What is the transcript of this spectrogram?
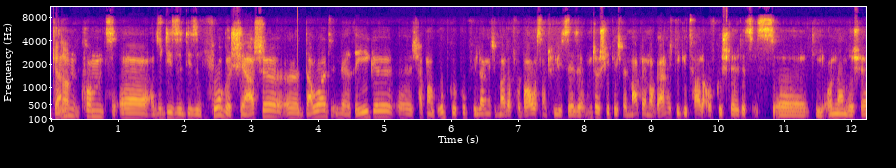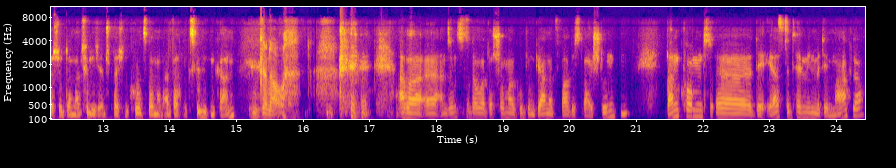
genau. Dann kommt, äh, also diese, diese Vorrecherche äh, dauert in der Regel, äh, ich habe mal grob geguckt, wie lange ich immer dafür brauche, ist natürlich sehr, sehr unterschiedlich. Wenn Makler noch gar nicht digital aufgestellt ist, ist äh, die Online-Recherche dann natürlich entsprechend kurz, weil man einfach nichts finden kann. Genau. Aber äh, ansonsten dauert das schon mal gut und gerne zwei bis drei Stunden. Dann kommt der erste Termin mit dem Makler.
